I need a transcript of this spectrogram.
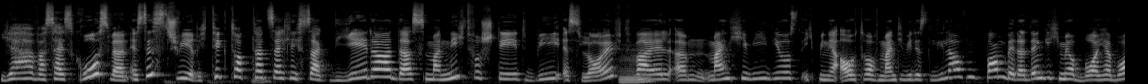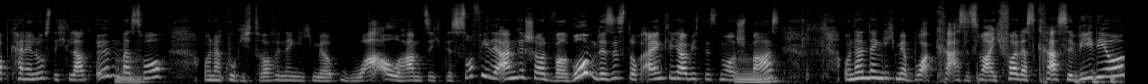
Ja, was heißt groß werden? Es ist schwierig. TikTok tatsächlich sagt jeder, dass man nicht versteht, wie es läuft, weil ähm, manche Videos, ich bin ja auch drauf, manche Videos, die laufen Bombe. Da denke ich mir, boah, ich habe überhaupt keine Lust, ich lade irgendwas hoch und dann gucke ich drauf und denke ich mir, wow, haben sich das so viele angeschaut. Warum? Das ist doch eigentlich, habe ich das nur aus Spaß. Und dann denke ich mir, boah, krass, jetzt mache ich voll das krasse Video,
